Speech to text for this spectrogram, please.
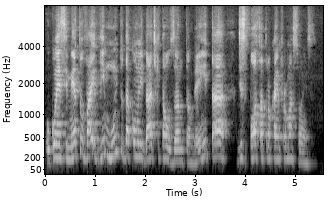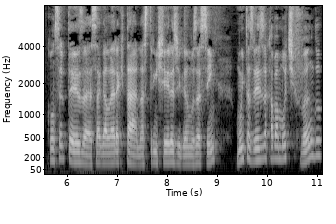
o conhecimento vai vir muito da comunidade que está usando também e está disposta a trocar informações. Com certeza, essa galera que está nas trincheiras, digamos assim, muitas vezes acaba motivando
